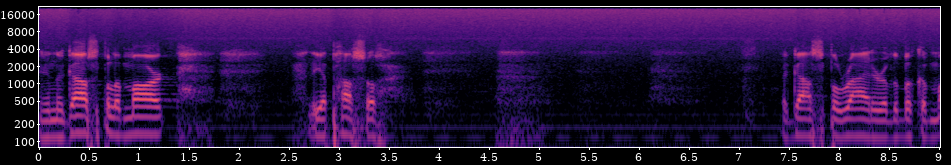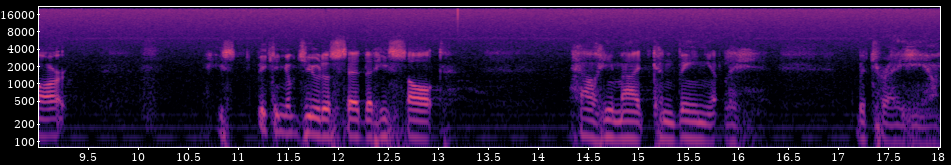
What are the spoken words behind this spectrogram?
In the Gospel of Mark, the apostle, the gospel writer of the book of Mark, he's speaking of Judas, said that he sought how he might conveniently betray him.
